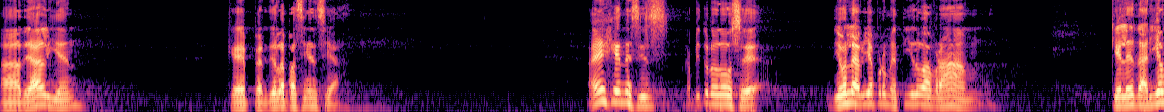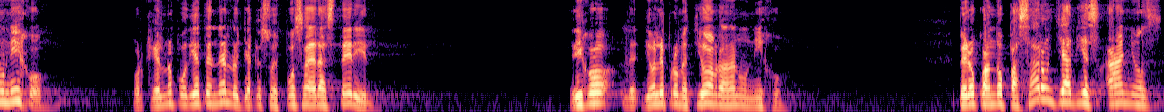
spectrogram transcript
ah, de alguien que perdió la paciencia. Ahí en Génesis capítulo 12, Dios le había prometido a Abraham que le daría un hijo porque él no podía tenerlo ya que su esposa era estéril. dijo, Dios le prometió a Abraham un hijo. Pero cuando pasaron ya 10 años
